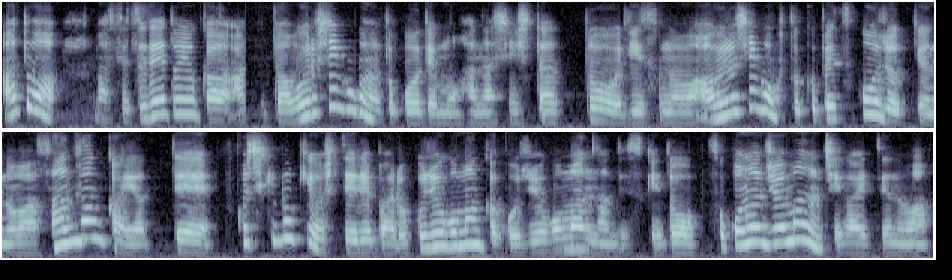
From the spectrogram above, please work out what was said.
あとは、まあ、節税というか、青色申告のところでもお話しした通り、その青色申告特別控除っていうのは3段階あって、複式簿記をしていれば65万か55万なんですけど、そこの10万の違いっていうのは、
